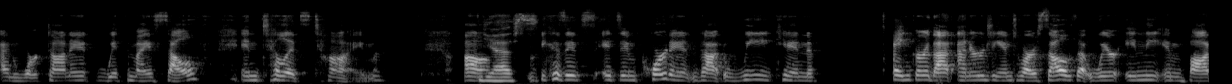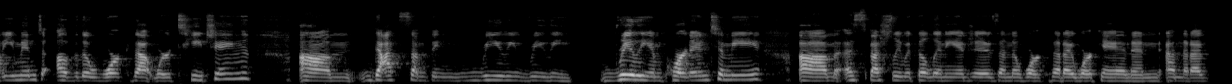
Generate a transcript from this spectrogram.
and worked on it with myself until it's time. Um, yes. Because it's it's important that we can anchor that energy into ourselves that we're in the embodiment of the work that we're teaching um that's something really really really important to me um especially with the lineages and the work that I work in and and that I've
